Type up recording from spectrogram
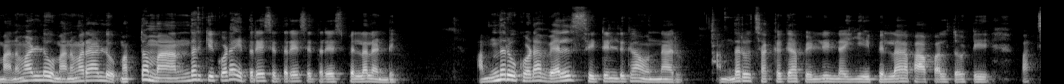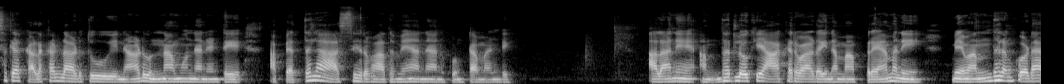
మనవాళ్ళు మనవరాళ్ళు మొత్తం మా అందరికీ కూడా ఇతరేసి ఇతరేసి ఇతరేసి పిల్లలండి. అందరూ కూడా వెల్ సెటిల్డ్గా ఉన్నారు. అందరూ చక్కగా పెళ్ళిళ్ళు అయ్యి పిల్లల పాపాలతోటి పచ్చగా కళకళలాడుతూ ఈనాడు ఉన్నాము అని అంటే ఆ పెద్దల ఆశీర్వాదమే అని అనుకుంటామండి. అలానే అందరిలోకి ఆఖరివాడైన మా ప్రేమని మేమందరం కూడా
